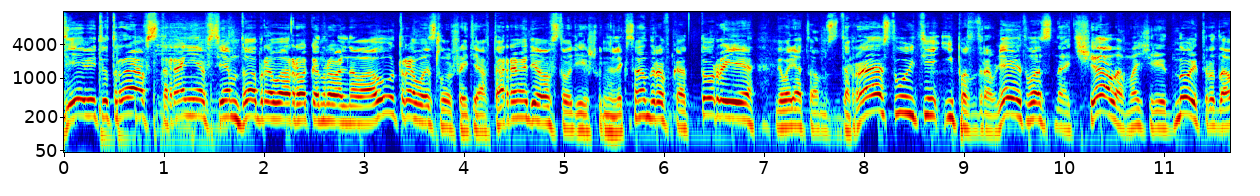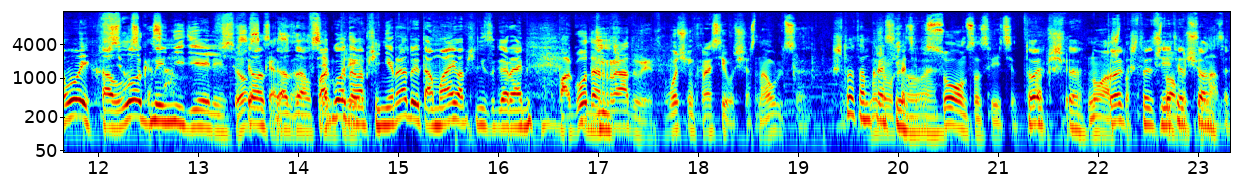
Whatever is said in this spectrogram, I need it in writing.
9 утра в стране. Всем доброго рок-н-ролльного утра. Вы слушаете Авторадио в студии Шунин Александров, которые говорят вам здравствуйте и поздравляют вас с началом очередной трудовой холодной сказал. недели. Всё Все сказал. сказал. Всем Погода привет. вообще не радует, а май вообще не за горами. Погода Дичь. радует. Очень красиво сейчас на улице. Что там Можем красивого? хотеть. Солнце светит. Только вообще. что. Ну, а Только что, что светит еще солнце.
